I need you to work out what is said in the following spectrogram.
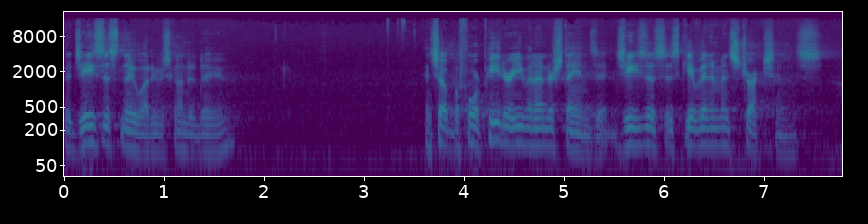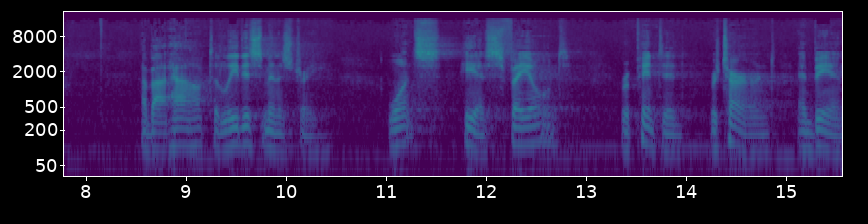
But Jesus knew what he was going to do. And so before Peter even understands it, Jesus is giving him instructions about how to lead his ministry once he has failed, repented, returned, and been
